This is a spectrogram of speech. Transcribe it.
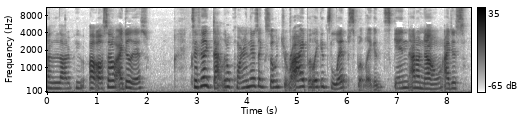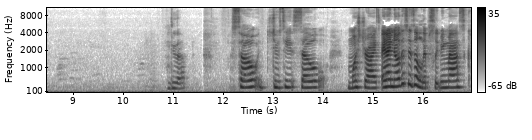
a lot of people. Oh, also I do this because I feel like that little corner in there is like so dry, but like it's lips, but like it's skin. I don't know. I just do that. So juicy, so moisturized. And I know this is a lip sleeping mask.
